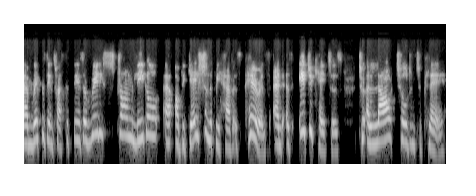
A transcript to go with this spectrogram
um, represents for us that there's a really strong legal uh, obligation that we have as parents and as educators to allow children to play.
